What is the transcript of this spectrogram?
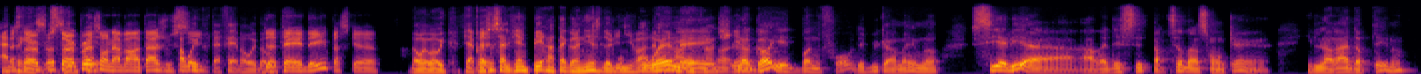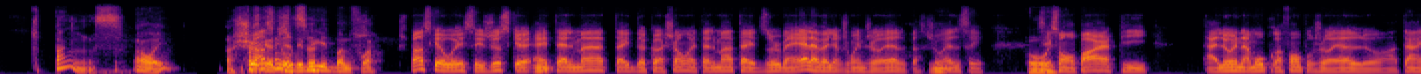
après c'est un, peu à son avantage aussi ah oui, tout à fait. Ben ben de t'aider parce que ben oui, oui, Puis après ça, ça devient le pire antagoniste de l'univers. Oui, mais le gars, il est de bonne foi au début quand même. Là. Si Ellie aurait décidé de partir dans son camp, il l'aurait adopté. Là. Tu penses? Ah oui. Ah, je suis sûr qu'au début, il est de bonne foi. Je pense que oui. C'est juste qu'elle est tellement tête de cochon, elle est tellement tête dure. Ben, elle, elle va aller rejoindre Joël parce que Joël, c'est oh son père. Puis elle a un amour profond pour Joël en tant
